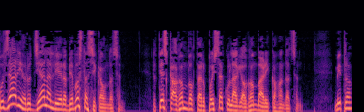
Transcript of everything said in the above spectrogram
पुजारीहरू ज्याला लिएर व्यवस्था सिकाउँदछन्। र त्यसका अगमवक्ताहरू पैसाको लागि अगमबाडी कहँदछन्। मित्र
